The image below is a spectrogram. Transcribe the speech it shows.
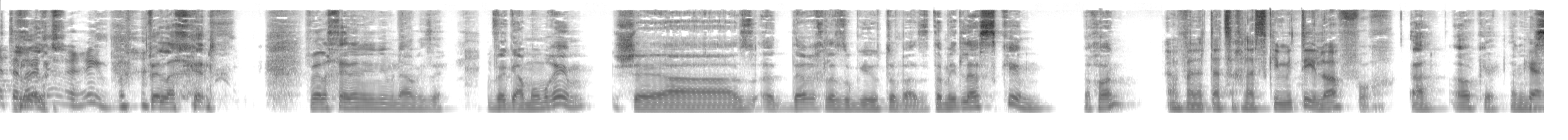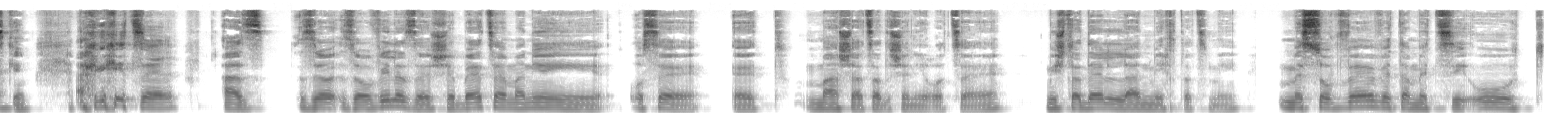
אתה לא יודע לריב. ולכן ולכן אני נמנע מזה וגם אומרים שהדרך לזוגיות טובה זה תמיד להסכים נכון? אבל אתה צריך להסכים איתי, לא הפוך. אה אוקיי אני כן. מסכים. הקיצר אז זה, זה הוביל לזה שבעצם אני עושה את מה שהצד השני רוצה משתדל להנמיך את עצמי מסובב את המציאות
